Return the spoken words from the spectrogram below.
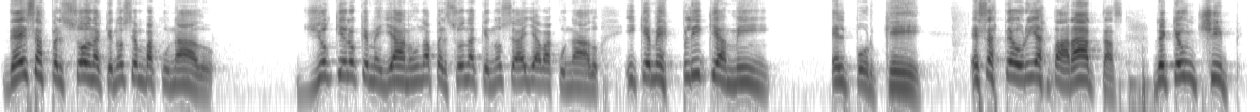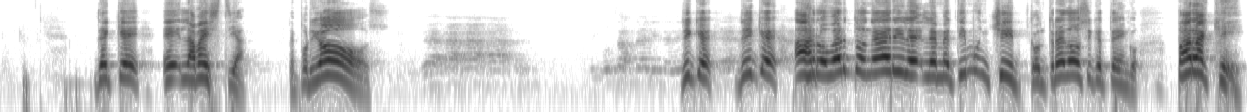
de esas personas que no se han vacunado, yo quiero que me llame una persona que no se haya vacunado y que me explique a mí el por qué. Esas teorías baratas de que un chip, de que eh, la bestia, de por Dios. Di que, que a Roberto Neri le, le metimos un chip con tres dosis que tengo. ¿Para qué?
